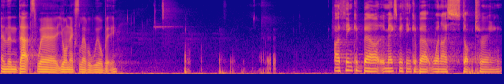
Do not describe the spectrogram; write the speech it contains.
And then that's where your next level will be. I think about it makes me think about when I stopped touring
